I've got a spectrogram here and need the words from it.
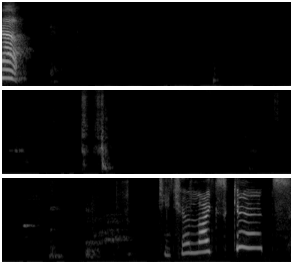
cat, Teacher likes cats.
